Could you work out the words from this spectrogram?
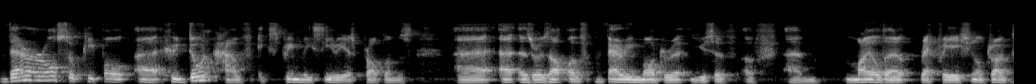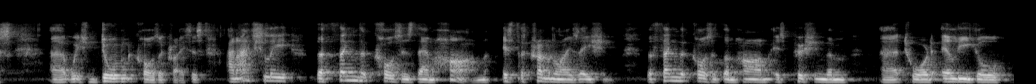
There are also people uh, who don't have extremely serious problems uh, as a result of very moderate use of, of um, milder recreational drugs, uh, which don't cause a crisis. And actually, the thing that causes them harm is the criminalization. The thing that causes them harm is pushing them uh, toward illegal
